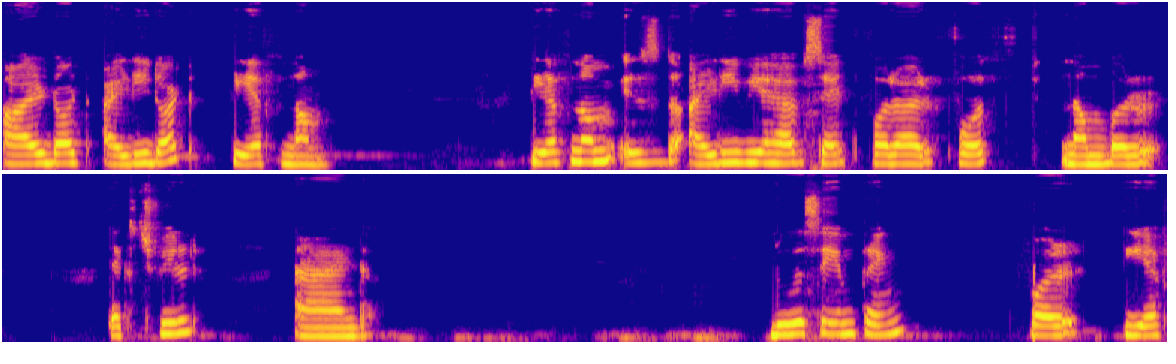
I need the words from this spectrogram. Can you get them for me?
r.id.tfnum tfnum is the id we have set for our first number text field and do the same thing for tf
